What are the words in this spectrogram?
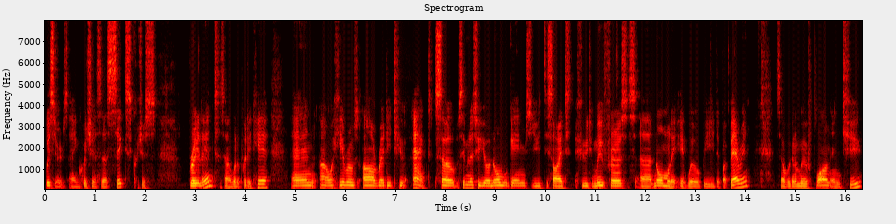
wizards, and which is a six, which is brilliant. So I'm going to put it here. And our heroes are ready to act. So similar to your normal games, you decide who to move first. Uh, normally it will be the barbarian. So we're going to move one and two.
